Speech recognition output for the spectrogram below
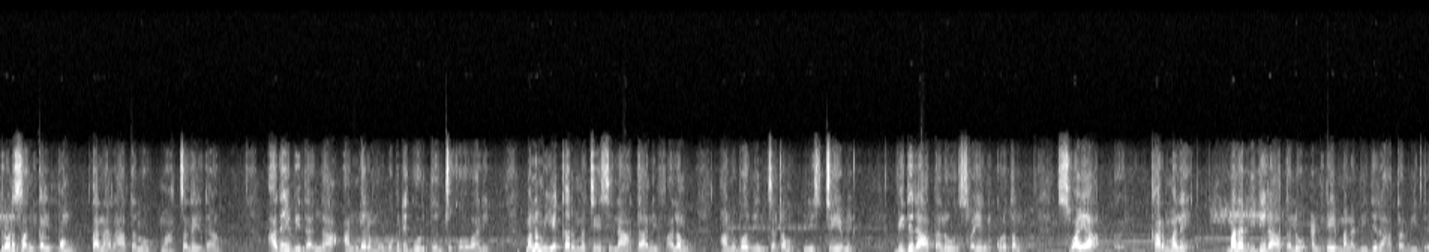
దృఢ సంకల్పం తన రాతను మార్చలేదా? అదేవిధంగా అందరము ఒకటి గుర్తుంచుకోవాలి. మనం ఏ కర్మ చేసినా దాని ఫలం అనుభవించటం నిశ్చయమే. విధిరాతలు స్వయం స్వయంకృతం స్వయ కర్మలే. మన విధిరాతలు అంటే మన విధిరాత విధి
